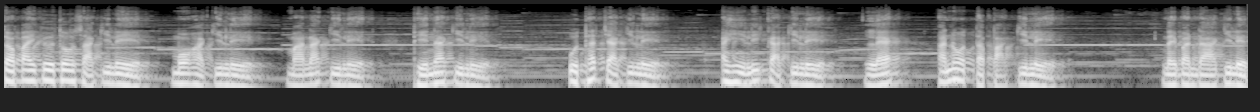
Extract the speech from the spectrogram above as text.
ต่อไปคือโทสะกิเลส โมหกิเลส มานะกิเลสถีนกิเลส อุทธัจกิเลส อหิริกกิเลส และอโนตตปกิเลส ในบรรดากิเลส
